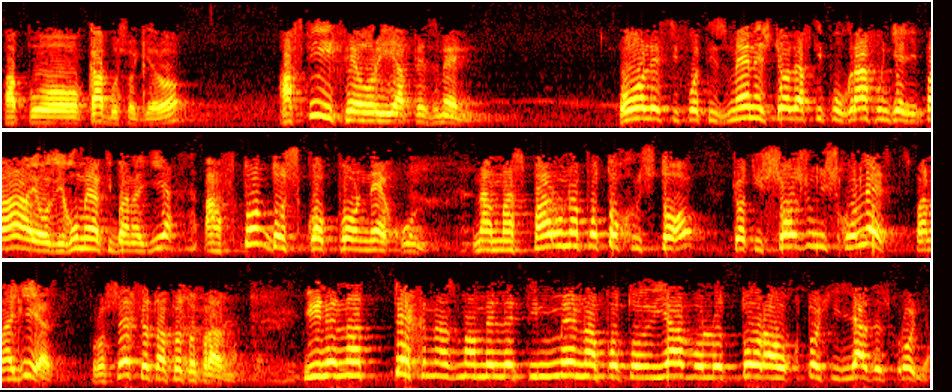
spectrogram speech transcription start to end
από κάμποσο καιρό αυτή η θεωρία πεσμένη. Όλες οι φωτισμένες και όλοι αυτοί που γράφουν και λοιπά ε, οδηγούμε από την Παναγία αυτόν τον σκοπό έχουν να μας πάρουν από το Χριστό και ότι σώζουν οι σχολές της Παναγίας. Προσέξτε το αυτό το πράγμα. Είναι ένα τέχνασμα μελετημένο από το διάβολο τώρα 8.000 χρόνια.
